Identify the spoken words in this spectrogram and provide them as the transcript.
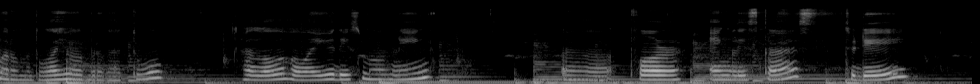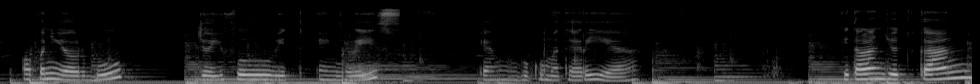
warahmatullahi wabarakatuh. Hello, how are you this morning? Uh, for English class today, open your book Joyful with English yang buku materi ya. Kita lanjutkan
